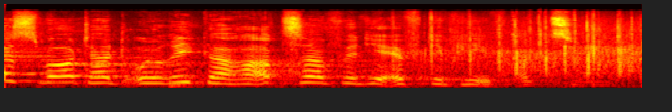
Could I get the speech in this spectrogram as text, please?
Das Wort hat Ulrike Harzer für die FDP-Fraktion.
